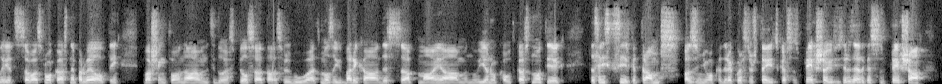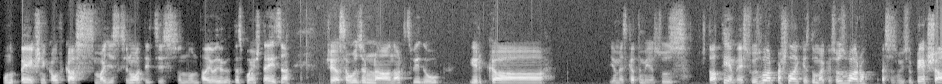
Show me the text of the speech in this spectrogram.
lietas savās rokās, ne par velti. Vašingtonā un citos pilsētās ir būvētas milzīgas barikādes ap mājām. Nu, ja nu kaut kas notiek, tas risks ir, ka Trumps paziņo, ka rekurors teica, kas uz priekšā, jūs redzējāt, kas uz priekšā, un nu, pēkšņi kaut kas maģisks ir noticis. Un, un tā, jo tas, ko viņš teica šajā savā uzrunā naktas vidū, ir, ka, ja mēs skatāmies uz statiem. Es uzvaru pašlaik, es domāju, ka es uzvaru, es esmu visur priekšā.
